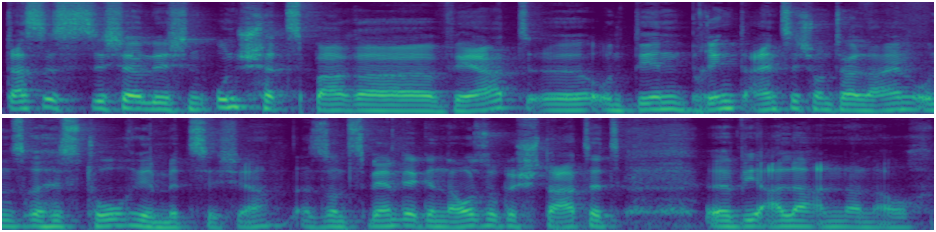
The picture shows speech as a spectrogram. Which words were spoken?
das ist sicherlich ein unschätzbarer Wert äh, und den bringt einzig und allein unsere Historie mit sich. Ja? Also sonst wären wir genauso gestartet äh, wie alle anderen auch.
